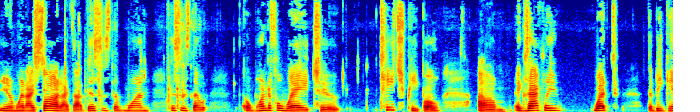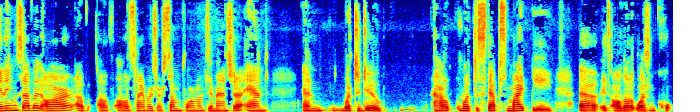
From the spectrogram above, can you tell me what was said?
you know when I saw it, I thought this is the one. This is the a wonderful way to teach people um, exactly what the beginnings of it are of, of Alzheimer's or some form of dementia, and and what to do, how what the steps might be. Uh, it's although it wasn't qu-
